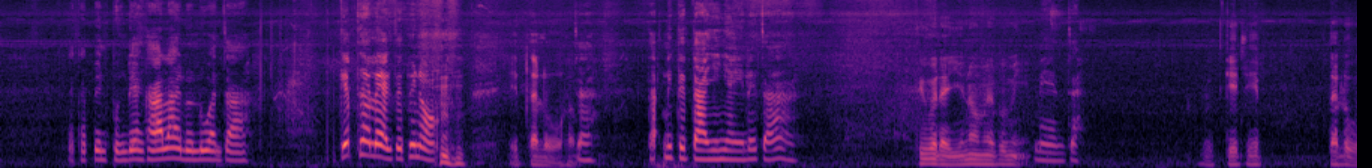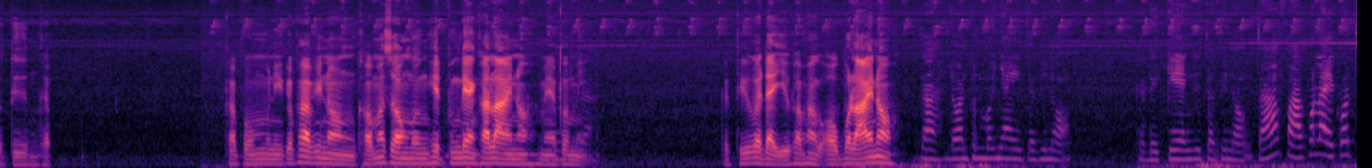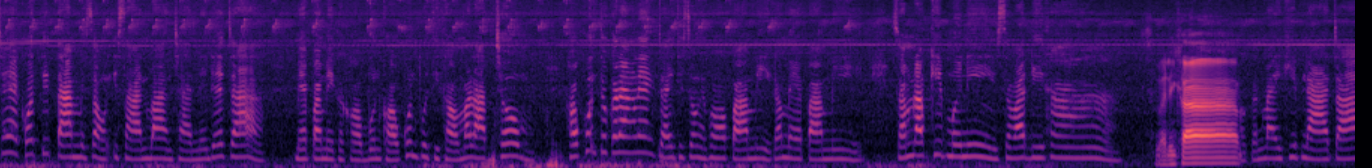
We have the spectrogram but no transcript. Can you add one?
แล้วก็เป็นผึ่งแดงค้าลายล้วนๆจ้ะเก็บเท่าแรกจ้ะพี่น้องเอ็ดตาโลครับจ้ะตะมีแต่ตาใหญ่ๆเลยจ้า ถือว่าได้อยู่เนาะแม่ป้าหมีแมนจ้ะเกตเฮ็ดตาโลตืมครับ ครับผมวันนี้ก็พาพี่น้องเขามาซองเบิ่งเฮ็ดพึ่งแดงขาลายเนาะแม่ป้าหมีก็ถือว่าได้อยู่ครับหากออกบ่หลายเนาะจ้ะดอนเพิ่นบ่ใหญ่จ้ะพี่น้องก็ได้แกงอยู่จ้ะพี่น้องจ้าฝากกดไลค์กดแชร์กดติดตามเป็นสองอีสานบ้านฉันในเด้อจ้าแม่ปามีก็ขอบุญขอบคุณผู้ที่เขามารับชม ขอบคุณทุกกำลังแรงใจที่ส่งให้พ่อปามีกับแม่ปามีสำหรับคลิปมื้อนี้ สวัสดีค่ะ สวัสดีครับ พบกันใหม่คลิปหน้าจ้า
